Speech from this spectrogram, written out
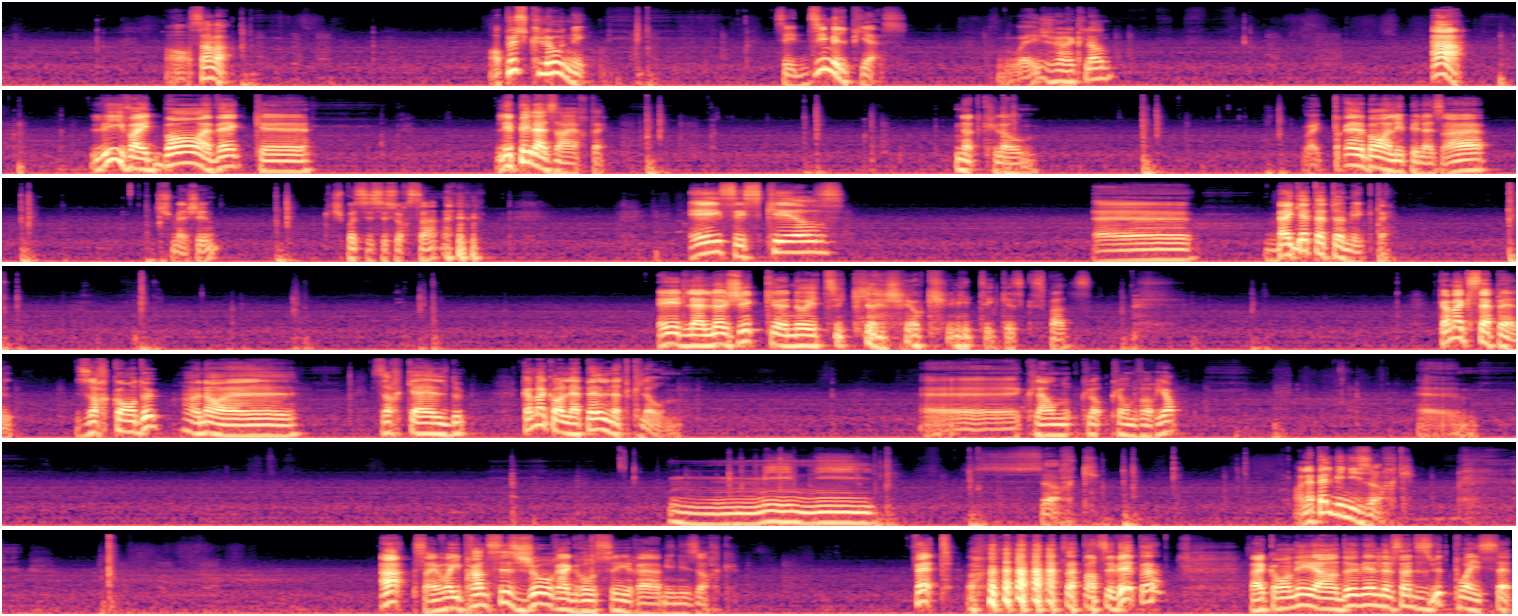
On s'en va. On peut se cloner. C'est 10 000 pièces. Oui, je veux un clone. Ah! Lui, il va être bon avec euh, l'épée laser. Notre clone. Il va être très bon à l'épée laser. J'imagine. Je sais pas si c'est sur 100. Et ses skills. Euh, baguette atomique. Et de la logique noétique. J'ai aucune idée. Qu'est-ce qui se passe? Comment il s'appelle? Zorcon 2? Ah non, euh... Zorkael 2. Comment qu'on l'appelle notre clone? Euh, clone, clone, Vorion. Euh, mini Zork. On l'appelle Mini Zork. Ah, ça va y prendre 6 jours à grossir à Mini-Zork. Fait! ça passé vite, hein? Fait qu'on est en 2918.7.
